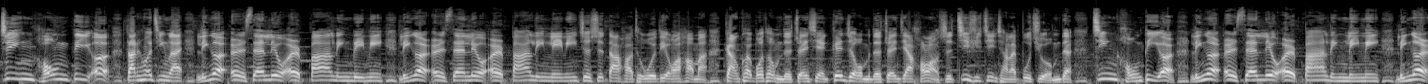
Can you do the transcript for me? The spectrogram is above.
晶宏第二。打电话进来零二二三六二八零零零零二二三六二八零零零，这是大华图的电话号码，赶快拨通我们的专线，跟着我们的专家洪老师继续进场来布局我们的晶宏第二零二二三六二八零零零零二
